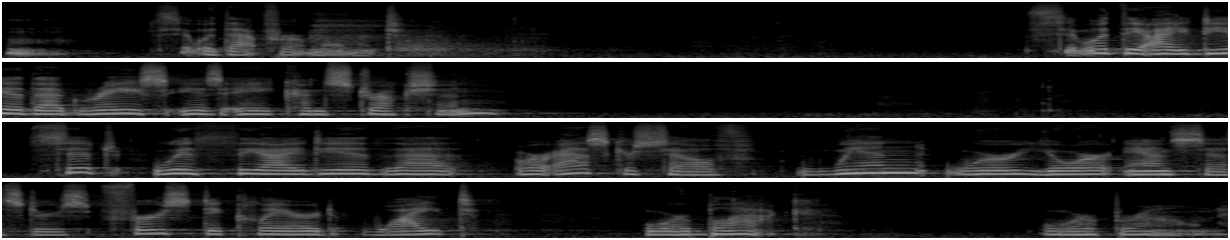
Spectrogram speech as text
Hmm. Sit with that for a moment. Sit with the idea that race is a construction Sit with the idea that, or ask yourself, when were your ancestors first declared white or black or brown?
